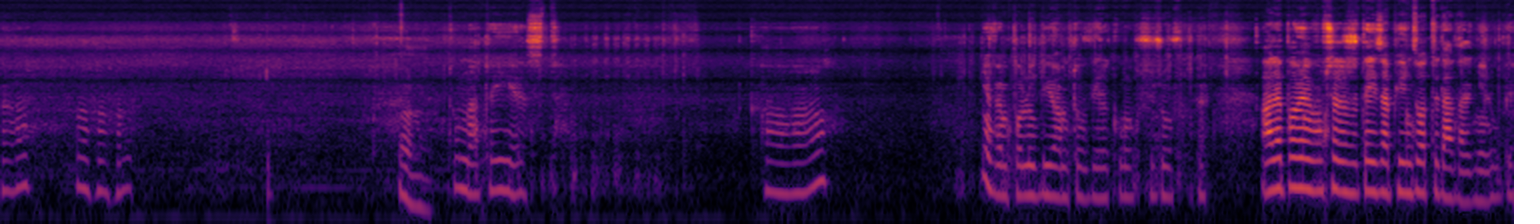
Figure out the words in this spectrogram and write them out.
K. Aha, aha. Mhm. Tu na tej jest. K. Nie wiem, polubiłam tą wielką krzyżówkę. Ale powiem wam szczerze, że tej za 5 zł nadal nie lubię.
